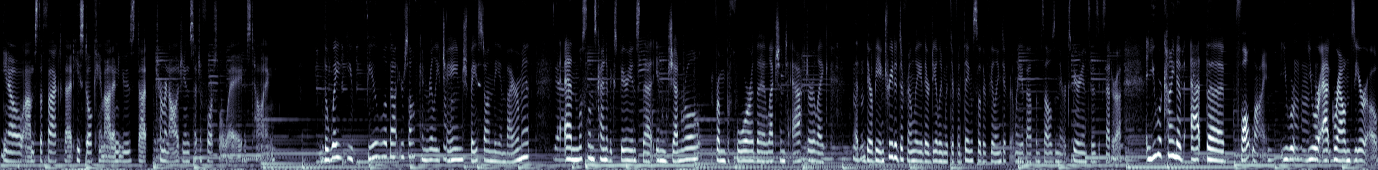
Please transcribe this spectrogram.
you know, um, it's the fact that he still came out and used that terminology in such a forceful way is telling. The way you feel about yourself can really mm-hmm. change based on the environment. Yeah. And Muslims kind of experience that in general from before the election to after. Like, uh, mm-hmm. they're being treated differently, they're dealing with different things, so they're feeling differently about themselves and their experiences, etc. And you were kind of at the fault line. You were mm-hmm. you were at ground zero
